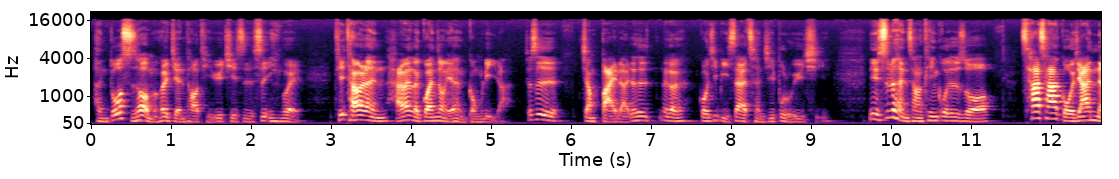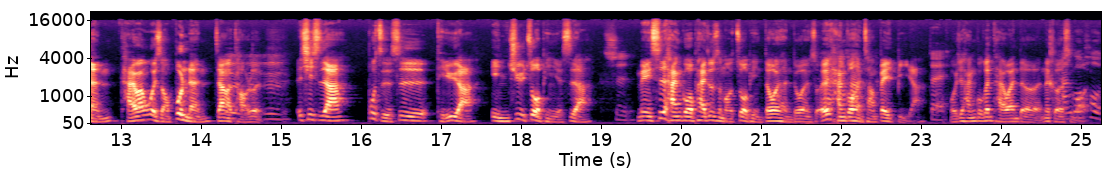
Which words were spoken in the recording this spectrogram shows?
很多时候我们会检讨体育，其实是因为，其实台湾人、台湾的观众也很功利啦，就是讲白了，就是那个国际比赛成绩不如预期。你是不是很常听过，就是说，叉叉国家能，台湾为什么不能这样的讨论？欸，其实啊，不只是体育啊，影剧作品也是啊。是每次韩国拍出什么作品，都会很多人说，哎、欸，韩国很常被比啊。对，我觉得韩国跟台湾的那个什么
